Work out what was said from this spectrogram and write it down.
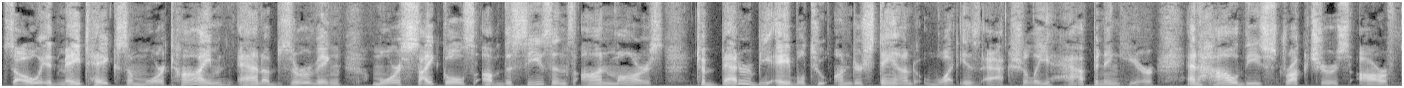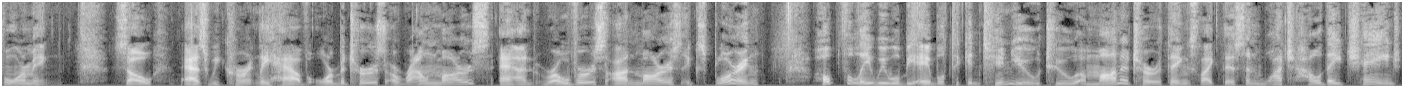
So it may take some more time and observing more cycles of the seasons on Mars to better be able to understand what is actually happening here and how these structures are forming. So as we currently have orbiters around Mars and rovers on Mars exploring, hopefully we will be able to continue to monitor things like this and watch how they change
